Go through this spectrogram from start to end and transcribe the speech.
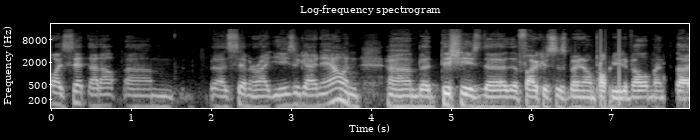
I set that up um, uh, seven or eight years ago now, and um, but this year's the the focus has been on property development. So,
